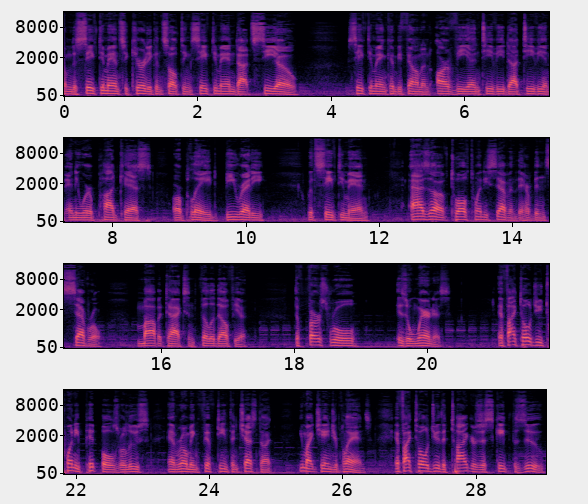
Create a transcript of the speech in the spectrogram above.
From the Safety Man Security Consulting, safetyman.co. Safety Man can be found on rvntv.tv and anywhere podcasts are played. Be ready with Safety Man. As of 1227, there have been several mob attacks in Philadelphia. The first rule is awareness. If I told you 20 pit bulls were loose and roaming 15th and Chestnut, you might change your plans. If I told you the tigers escaped the zoo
